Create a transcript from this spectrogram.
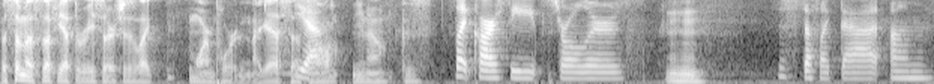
but some of the stuff you have to research is like more important, I guess. That's Yeah. all, you know, because It's like car seats, strollers, mm-hmm. just stuff like that um,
